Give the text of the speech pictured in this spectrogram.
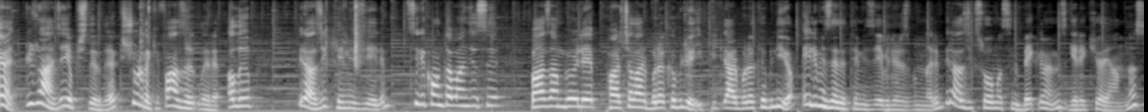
Evet, güzelce yapıştırdık. Şuradaki fazlalıkları alıp birazcık temizleyelim. Silikon tabancası bazen böyle parçalar bırakabiliyor, iplikler bırakabiliyor. Elimizle de temizleyebiliriz bunları. Birazcık soğumasını beklememiz gerekiyor yalnız.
